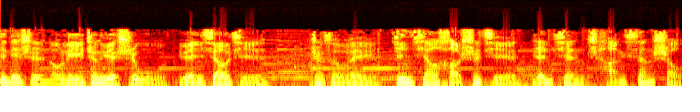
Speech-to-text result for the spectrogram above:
今天是农历正月十五元宵节，正所谓今宵好时节，人间长相守。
